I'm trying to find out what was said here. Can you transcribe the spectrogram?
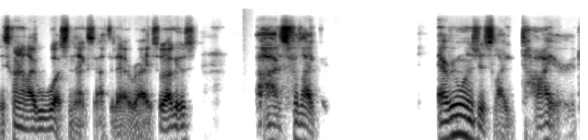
it's kind of like, what's next after that, right? So I guess oh, I just feel like everyone's just like tired.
